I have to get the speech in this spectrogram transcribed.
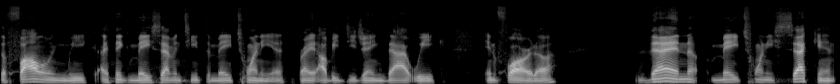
the following week. I think May 17th to May 20th, right? I'll be DJing that week in Florida. Then May 22nd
